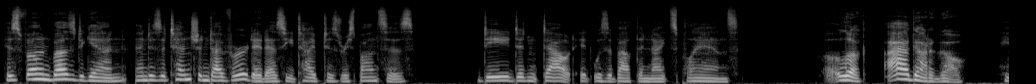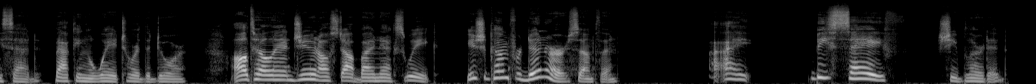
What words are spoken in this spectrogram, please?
His phone buzzed again, and his attention diverted as he typed his responses. Dee didn't doubt it was about the night's plans. Look, I gotta go, he said, backing away toward the door. I'll tell Aunt June I'll stop by next week. You should come for dinner or something. I. Be safe, she blurted.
